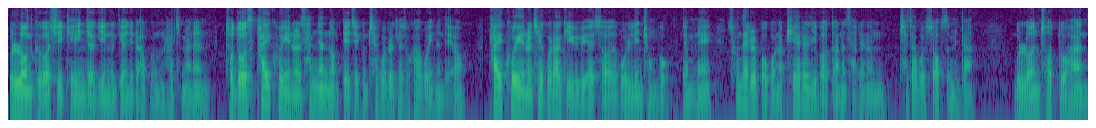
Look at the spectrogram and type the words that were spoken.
물론 그것이 개인적인 의견이라고는 하지만은 저도 파이코인을 3년 넘게 지금 채굴을 계속하고 있는데요. 파이코인을 채굴하기 위해서 올린 정보 때문에 손해를 보거나 피해를 입었다는 사례는 찾아볼 수 없습니다. 물론 저 또한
